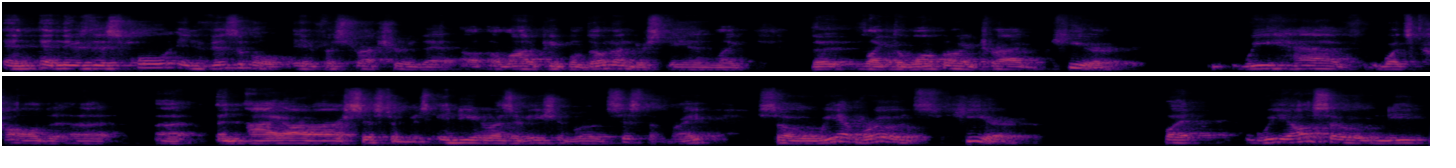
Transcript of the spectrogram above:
and and there's this whole invisible infrastructure that a, a, lot of people don't understand like the like the Wampanoag tribe here we have what's called a, a, an IRR system. It's Indian Reservation Road System right? So we have roads here but we also need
